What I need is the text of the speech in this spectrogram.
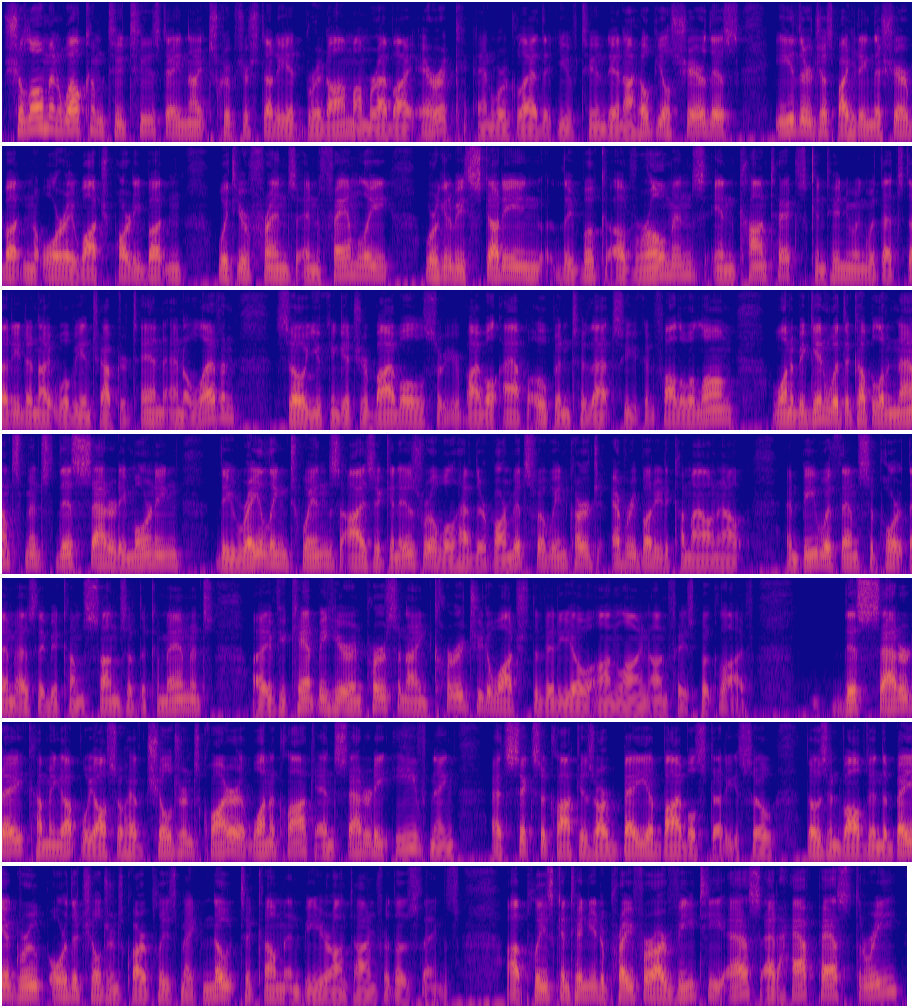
Shalom and welcome to Tuesday night scripture study at Brit-Am. I'm Rabbi Eric, and we're glad that you've tuned in. I hope you'll share this either just by hitting the share button or a watch party button with your friends and family. We're going to be studying the book of Romans in context. Continuing with that study tonight, we'll be in chapter 10 and 11. So you can get your Bibles or your Bible app open to that so you can follow along. I want to begin with a couple of announcements. This Saturday morning, the Railing twins, Isaac and Israel, will have their bar mitzvah. We encourage everybody to come out and out and be with them, support them as they become sons of the commandments. Uh, if you can't be here in person, I encourage you to watch the video online on Facebook Live. This Saturday coming up, we also have children's choir at 1 o'clock, and Saturday evening at 6 o'clock is our Bea Bible study. So, those involved in the Bea group or the children's choir, please make note to come and be here on time for those things. Uh, please continue to pray for our VTS at half past 3.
